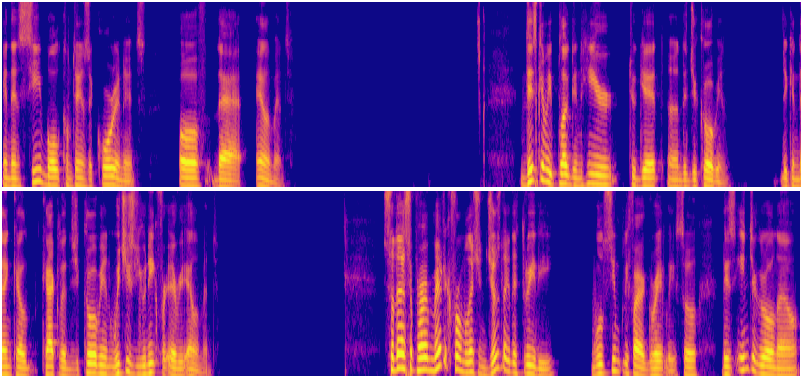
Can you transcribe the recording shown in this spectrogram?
and then C bold contains the coordinates of that element. This can be plugged in here to get uh, the Jacobian. You can then cal calculate the Jacobian, which is unique for every element. So there's a parametric formulation, just like the 3D, will simplify greatly. So this integral now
